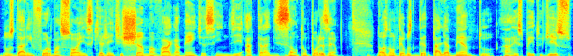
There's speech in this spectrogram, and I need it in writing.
nos dar informações que a gente chama vagamente assim de a tradição. Então, por exemplo, nós não temos detalhamento a respeito disso,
